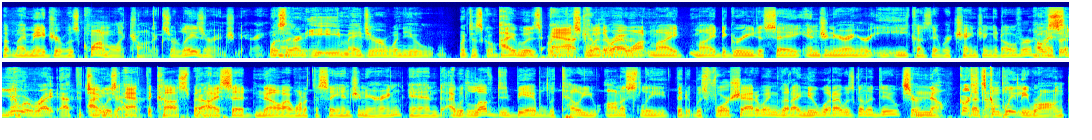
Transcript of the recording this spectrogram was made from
but my major was quantum electronics or laser engineering. Was there an EE major when you went to school? I was Or did that asked whether I want my, my degree to say engineering or EE because they were changing it over. Oh, and oh, I so you were right at the changeover. I was at the cusp, and I said no. I wanted to say engineering, and I would love to be able to tell you honestly that it was foreshadowing that I knew what I was going to do. Sure. no, Of course that's not. completely wrong.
